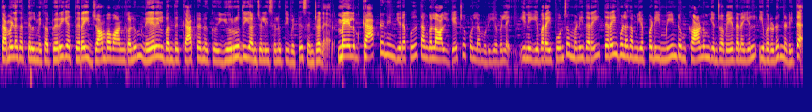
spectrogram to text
தமிழகத்தில் மிக பெரிய திரை ஜாம்பவான்களும் நேரில் வந்து கேப்டனுக்கு இறுதி அஞ்சலி செலுத்திவிட்டு சென்றனர். மேலும் கேப்டனின் இறப்பு தங்களால் ஏற்றுக்கொள்ள முடியவில்லை. இனி இவரை போன்ற மனிதரை திரையுலகம் எப்படி மீண்டும் காணும் என்ற வேதனையில் இவருடன் நடித்த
